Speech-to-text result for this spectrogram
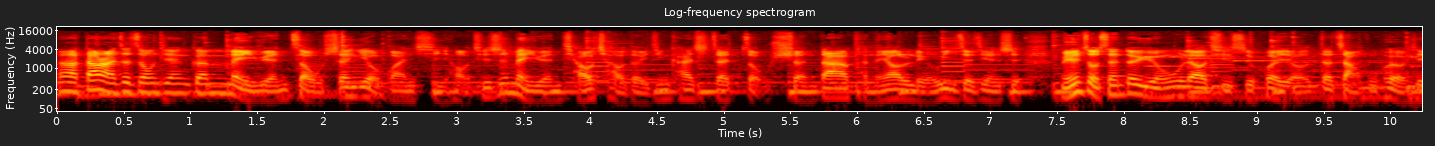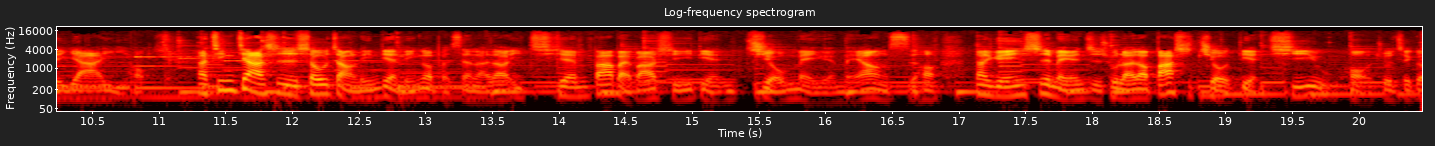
那当然，这中间跟美元走升也有关系哈。其实美元悄悄的已经开始在走升，大家可能要留意这件事。美元走升对原物料其实会有的涨幅会有一些压抑哈。那金价是收涨零点零二 percent，来到一千八百八十一点九美元每盎司哈。那原因是美元指数来到八十九点七五哈，就这个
